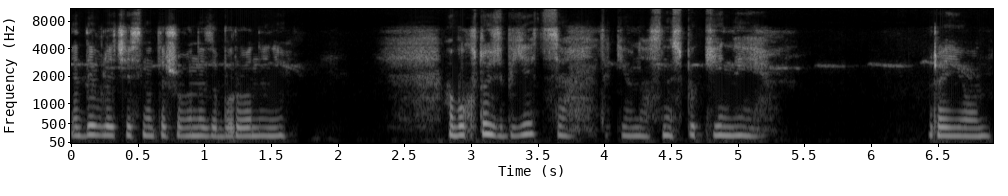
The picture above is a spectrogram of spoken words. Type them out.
не дивлячись на те, що вони заборонені. Або хтось б'ється, такий у нас неспокійний район.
